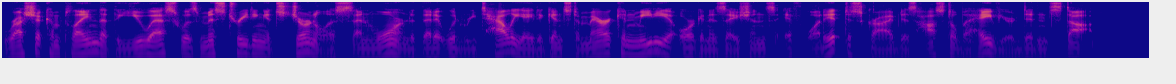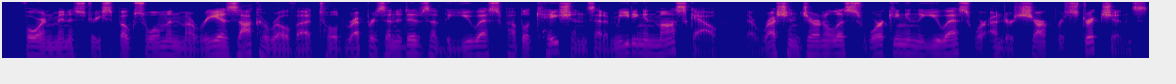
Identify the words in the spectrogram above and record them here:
Russia complained that the U.S. was mistreating its journalists and warned that it would retaliate against American media organizations if what it described as hostile behavior didn't stop. Foreign Ministry spokeswoman Maria Zakharova told representatives of the U.S. publications at a meeting in Moscow that Russian journalists working in the U.S. were under sharp restrictions,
